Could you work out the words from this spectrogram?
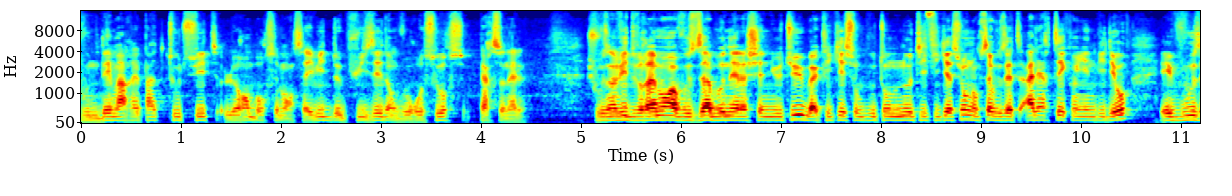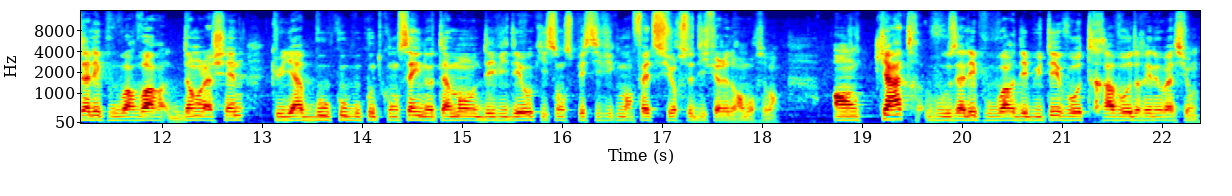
vous ne démarrez pas tout de suite le remboursement. Ça évite de puiser dans vos ressources personnelles. Je vous invite vraiment à vous abonner à la chaîne YouTube, à cliquer sur le bouton de notification, comme ça vous êtes alerté quand il y a une vidéo et vous allez pouvoir voir dans la chaîne qu'il y a beaucoup beaucoup de conseils, notamment des vidéos qui sont spécifiquement faites sur ce différé de remboursement. En 4, vous allez pouvoir débuter vos travaux de rénovation.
